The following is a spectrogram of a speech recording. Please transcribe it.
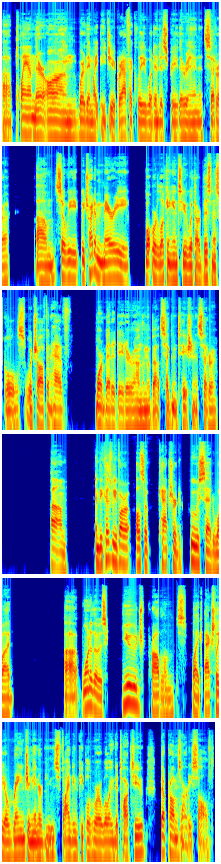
uh, plan they're on where they might be geographically what industry they're in etc um, so we we try to marry what we're looking into with our business goals which often have more metadata around them about segmentation etc um, and because we've also captured who said what, uh, one of those huge problems, like actually arranging interviews, finding people who are willing to talk to you, that problem's already solved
